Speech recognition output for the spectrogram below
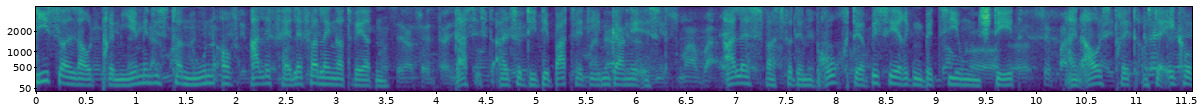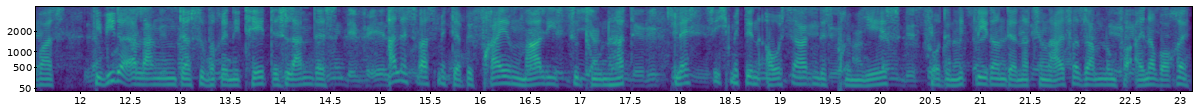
Die soll laut Premierminister nun auf alle Fälle verlängert werden. Das ist also die Debatte, die im Gange ist. Alles, was für den Bruch der bisherigen Beziehungen steht, ein Austritt aus der ECOWAS, die Wiedererlangung der Souveränität des Landes, alles, was mit der Befreiung Malis zu tun hat, lässt sich mit den Aussagen Aussagen des Premiers vor den Mitgliedern der Nationalversammlung vor einer Woche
